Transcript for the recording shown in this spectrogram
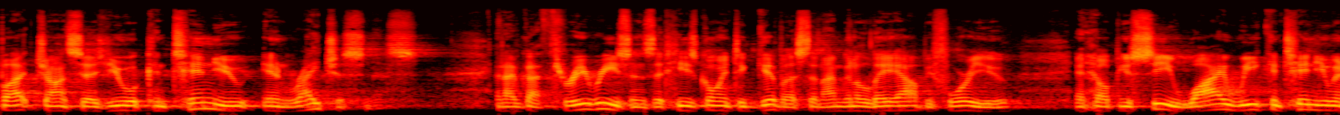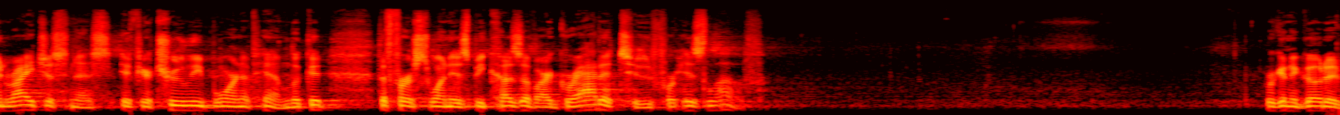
but, John says, you will continue in righteousness. And I've got three reasons that he's going to give us that I'm going to lay out before you and help you see why we continue in righteousness if you're truly born of him. Look at the first one is because of our gratitude for his love. We're going to go to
